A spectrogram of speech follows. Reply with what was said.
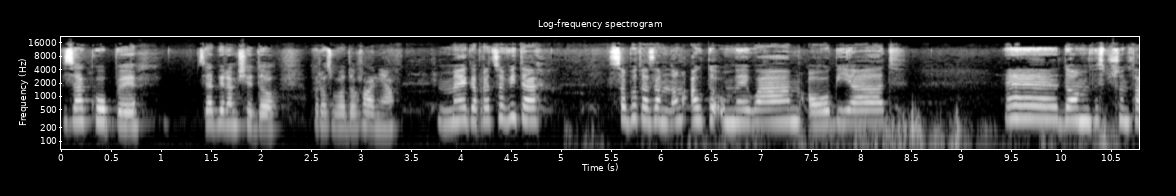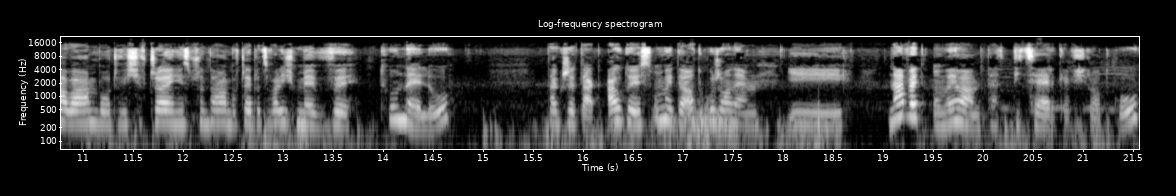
zakupy. Zabieram się do rozładowania. Mega pracowita sobota za mną. Auto umyłam, obiad. E, dom wysprzątałam, bo oczywiście wczoraj nie sprzątałam, bo wczoraj pracowaliśmy w tunelu. Także tak, auto jest umyte, odkurzone i nawet umyłam tapicerkę w środku.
